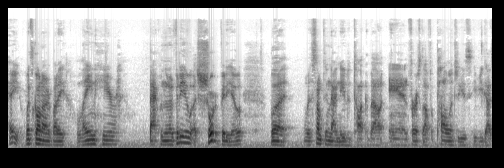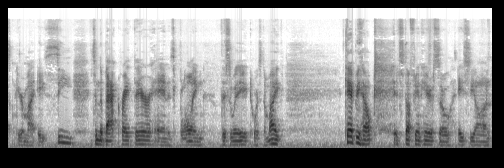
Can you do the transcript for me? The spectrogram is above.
Hey, what's going on everybody? Lane here, back with another video, a short video, but with something that I need to talk about. And first off, apologies if you guys can hear my AC. It's in the back right there and it's blowing this way towards the mic. Can't be helped. It's stuff in here, so AC on.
